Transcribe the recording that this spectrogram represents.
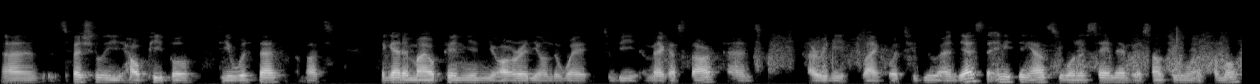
and especially how people deal with that. But again, in my opinion, you're already on the way to be a mega star, and I really like what you do. And yes, anything else you want to say, maybe, or something you want to promote?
